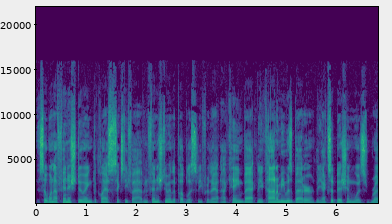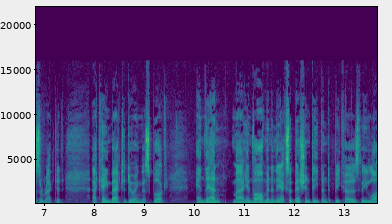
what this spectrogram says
so when I finished doing the class of '65 and finished doing the publicity for that, I came back. The economy was better. The exhibition was resurrected. I came back to doing this book, and then my involvement in the exhibition deepened because the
